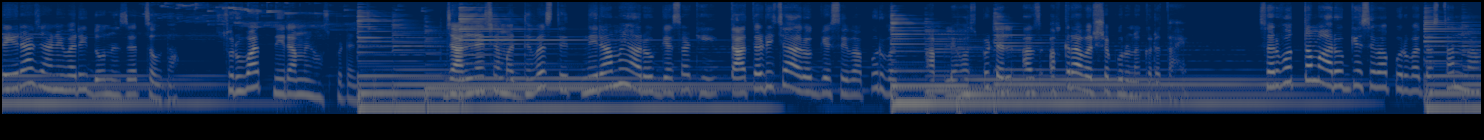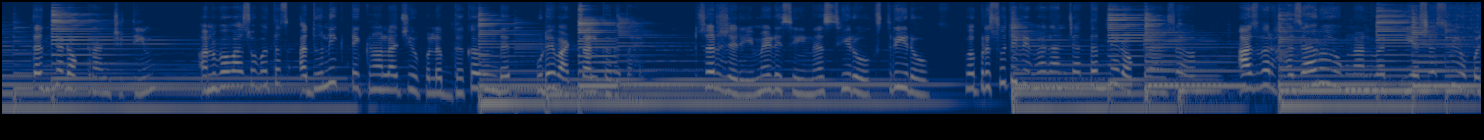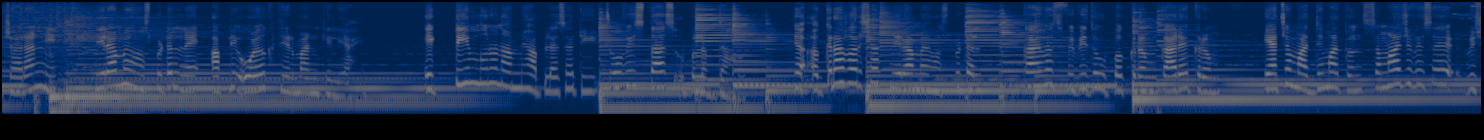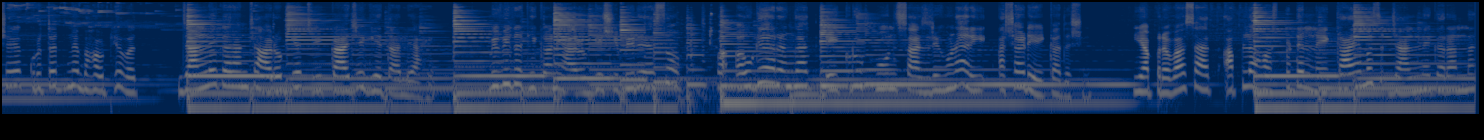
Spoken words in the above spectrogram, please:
तेरा जानेवारी दोन हजार चौदा. सुरुवात निरामे हॉस्पिटलची. जालन्याच्या मध्यवस्थेत निरामय आरोग्यासाठी तातडीच्या आरोग्य सेवा पुरवत आपले हॉस्पिटल आज अकरा वर्ष पूर्ण करत आहे. सर्वोत्तम आरोग्य सेवा पुरवत असताना तज्ज्ञ डॉक्टरांची टीम अनुभवासोबतच आधुनिक टेक्नॉलॉजी उपलब्ध करून देत पुढे वाटचाल करत आहे. सर्जरी मेडिसिन अस्थिरोग स्त्रीरोग व प्रसूती विभागांच्या तज्ज्ञ डॉक्टरांसह आजवर हजारो रुग्णांवर यशस्वी उपचारांनी निरामय हॉस्पिटलने आपली ओळख निर्माण केली आहे. एक टीम म्हणून आम्ही आपल्यासाठी चोवीस तास उपलब्ध आहोत. या अकरा वर्षात निरामय हॉस्पिटल कायमच विविध उपक्रम कार्यक्रम याच्या माध्यमातून समाजविषय विषयक कृतज्ञ भाव ठेवत जालनेकरांच्या आरोग्याची काळजी घेत आले आहे. विविध ठिकाणी आरोग्य शिबिरे असो व अवघ्या रंगात एकरूप होऊन साजरी होणारी आषाढी एकादशी. या प्रवासात आपल्या हॉस्पिटलने कायमच जालनेकरांना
